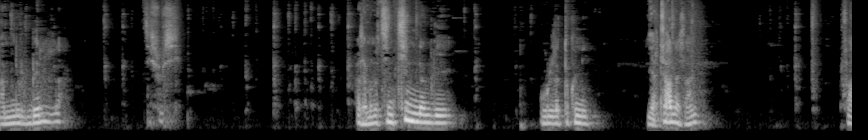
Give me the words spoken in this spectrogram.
amin'ny olombelona Jesosy. Aza manao tsinontsinona amle olona tokony hiantrana zany fa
